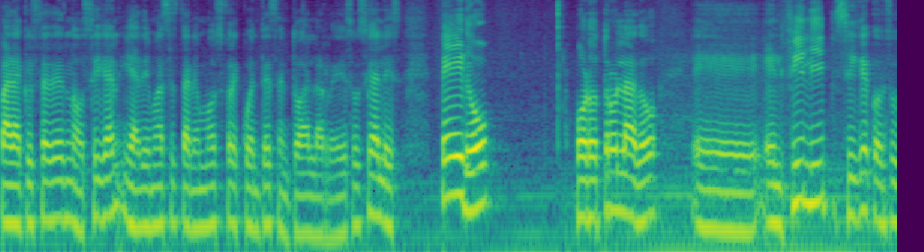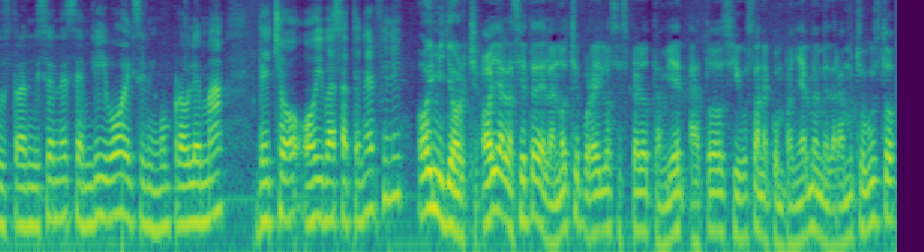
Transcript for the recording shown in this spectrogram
para que ustedes nos sigan y además estaremos frecuentes en todas las redes sociales. Pero, por otro lado, eh, el Philip sigue con sus transmisiones en vivo, él sin ningún problema. De hecho, hoy vas a tener, Philip. Hoy, mi George, hoy a las 7 de la noche, por ahí los espero también. A todos, si gustan acompañarme, me dará mucho gusto.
